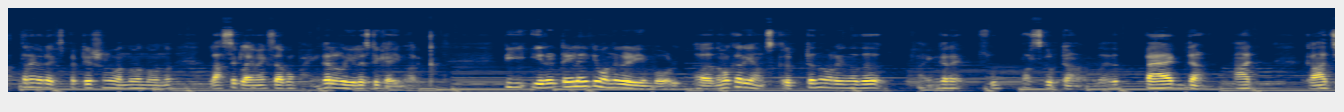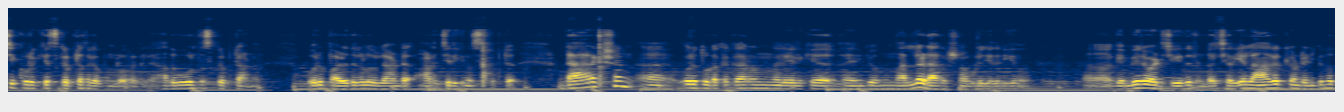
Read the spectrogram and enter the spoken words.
അത്ര ഒരു എക്സ്പെക്ടേഷൻ വന്ന് വന്ന് വന്ന് ലാസ്റ്റ് ക്ലൈമാക്സ് ആകുമ്പോൾ ഭയങ്കര റിയലിസ്റ്റിക് ആയി മാറി. ഈ ഇരട്ടയിലേക്ക് വന്നു കഴിയുമ്പോൾ നമുക്കറിയാം സ്ക്രിപ്റ്റ് എന്ന് പറയുന്നത് ഭയങ്കര സൂപ്പർ സ്ക്രിപ്റ്റാണ് അതായത് പാക്ഡ് ആണ്. ആ കാച്ചി കുറുക്കിയ സ്ക്രിപ്റ്റ് എന്നൊക്കെ നമ്മൾ പറയുന്നില്ല? അതുപോലത്തെ സ്ക്രിപ്റ്റാണ് ഒരു പഴുതുകളും ഇല്ലാണ്ട് അടച്ചിരിക്കുന്ന സ്ക്രിപ്റ്റ് ഡയറക്ഷൻ ഒരു തുടക്കക്കാരൻ എന്ന നിലയിലേക്ക് എനിക്ക് തോന്നുന്നു നല്ല ഡയറക്ഷനാണ് പുള്ളി ചെയ്തിരിക്കുന്നത് ഗംഭീരമായിട്ട് ചെയ്തിട്ടുണ്ട്. ചെറിയ ലാഗൊക്കെ ഉണ്ട്. എനിക്കൊന്ന്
